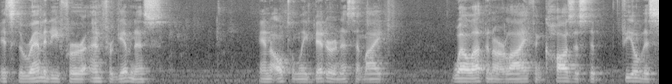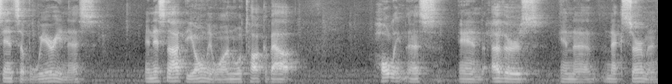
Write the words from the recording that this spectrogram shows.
It's the remedy for unforgiveness and ultimately bitterness that might well up in our life and cause us to feel this sense of weariness. And it's not the only one. We'll talk about holiness and others in the next sermon.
